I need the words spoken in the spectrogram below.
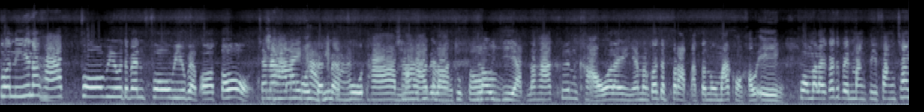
ตัวนี้นะคะโฟวิวจะเป็นโฟวิวแบบออโต้ใช่ไหมคะใช่น้องนุ้ยค่ะเป็นพี่แบบฟ้าฟูลไทม์ใช่นะคะ พี่เวลาเต๋าถูกต้อง เราเหยียบนะคะ ขึ้นเขาอะไรอย่างเงี้ยมันก็จะปรับอัตโนมัติของเขาเองพวงมาลัยก็จะเป็นมัลติฟังก์ชัน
